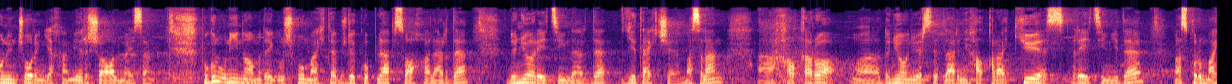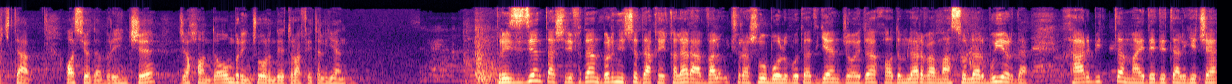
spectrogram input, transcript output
o'ninchi o'ringa ham erisha olmaysan. Bugun uning nomidagi ushbu maktab juda ko'plab sohalarda dunyo reytinglarida yetakchi. Masalan xalqaro dunyo universitetlarining xalqaro qs reytingida mazkur maktab osiyoda birinchi jahonda o'n birinchi o'rinda e'tirof etilgan. Prezident tashrifidan bir necha daqiqalar avval uchrashuv bo'lib o'tadigan joyda xodimlar va mas'ullar bu yerda har bitta mayda detalgacha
